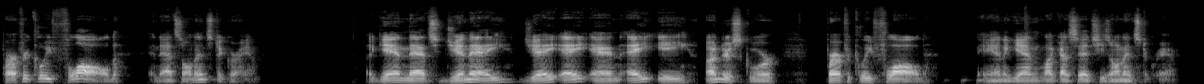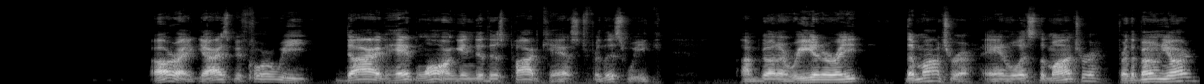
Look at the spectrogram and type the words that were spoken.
perfectly flawed, and that's on Instagram. Again, that's Janae, J A N A E underscore perfectly flawed. And again, like I said, she's on Instagram. All right, guys, before we dive headlong into this podcast for this week, I'm going to reiterate the mantra. And what's the mantra for the Boneyard?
